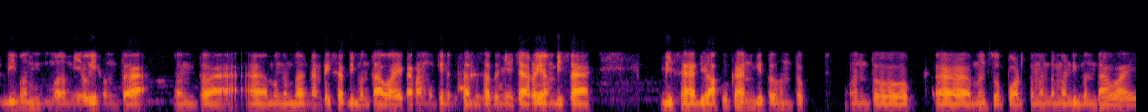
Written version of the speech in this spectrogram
dia mem- memilih untuk untuk eh, mengembangkan riset di Mentawai karena mungkin itu satu-satunya cara yang bisa bisa dilakukan gitu untuk untuk eh, mensupport teman-teman di Mentawai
